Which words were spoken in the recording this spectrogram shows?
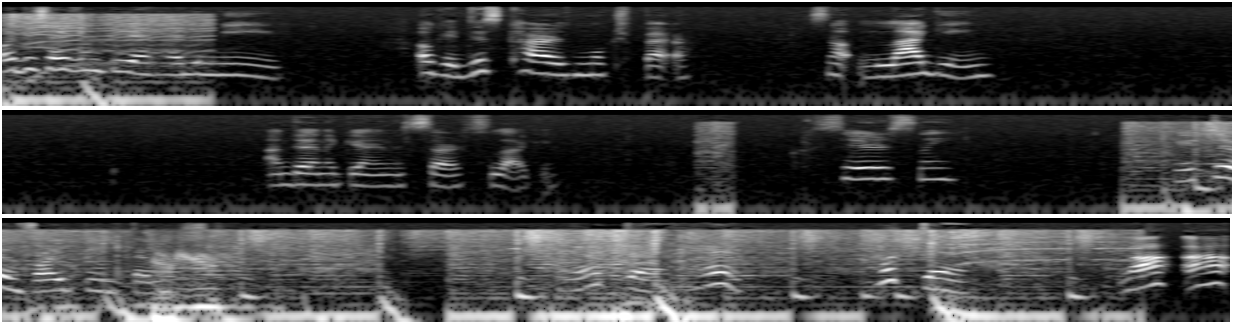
Why does everyone be ahead of me? Okay, this car is much better. It's not lagging. And then again, it starts lagging. Seriously? You have to avoid being bounced. What the heck? What the? Nah, ah.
